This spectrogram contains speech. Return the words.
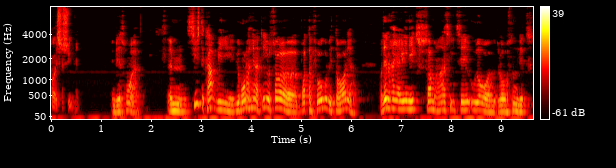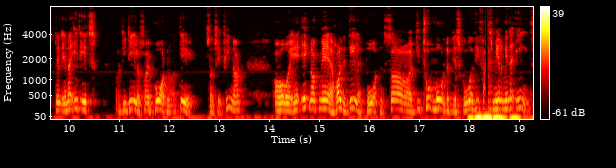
højst sandsynligt. Jamen det tror jeg. Øhm, sidste kamp, vi, vi runder her, det er jo så øh, Botafogo Vitória. Og den har jeg egentlig ikke så meget at sige til, udover det var sådan lidt, den ender 1-1, og de deler så i porten, og det er sådan set fint nok. Og øh, ikke nok med at holde en del af porten, så de to mål, der bliver scoret, de er faktisk mere eller mindre ens.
